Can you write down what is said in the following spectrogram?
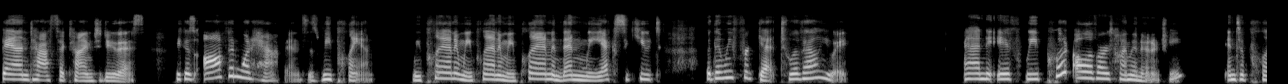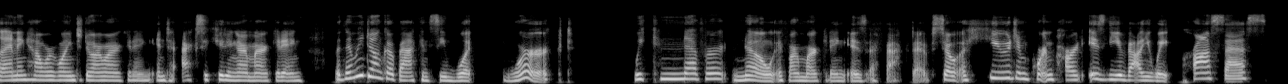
fantastic time to do this because often what happens is we plan, we plan and we plan and we plan, and then we execute, but then we forget to evaluate. And if we put all of our time and energy into planning how we're going to do our marketing, into executing our marketing, but then we don't go back and see what worked, we can never know if our marketing is effective. So, a huge important part is the evaluate process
